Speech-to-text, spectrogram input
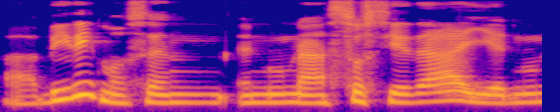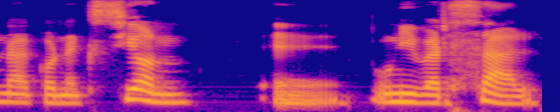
ah, vivimos en, una sociedad y en una conexión eh, universal.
